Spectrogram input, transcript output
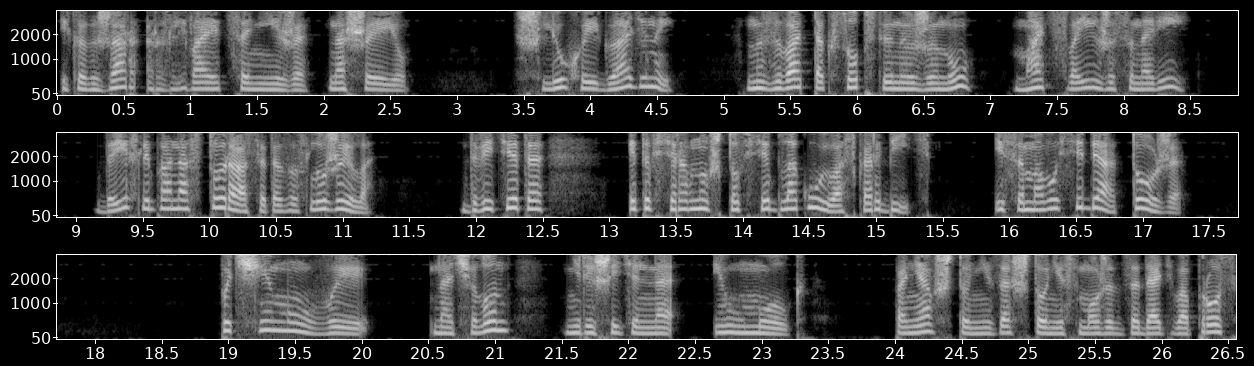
и как жар разливается ниже, на шею. Шлюха и гадиной? Называть так собственную жену, мать своих же сыновей? Да если бы она сто раз это заслужила. Да ведь это... это все равно, что все благую оскорбить. И самого себя тоже. «Почему вы...» — начал он нерешительно и умолк, поняв, что ни за что не сможет задать вопрос,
